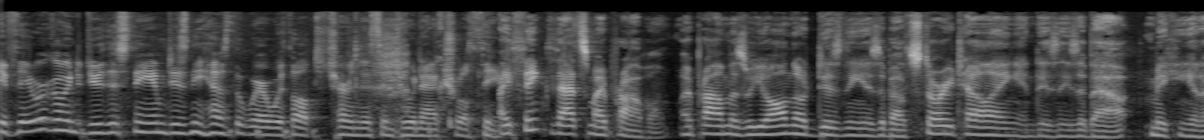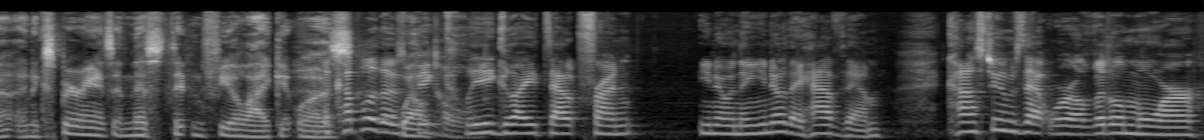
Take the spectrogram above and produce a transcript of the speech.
If they were going to do this theme, Disney has the wherewithal to turn this into an actual theme. I think that's my problem. My problem is we all know Disney is about storytelling and Disney's about making it a, an experience, and this didn't feel like it was a couple of those well big told. Klieg lights out front, you know, and then you know they have them. Costumes that were a little more,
